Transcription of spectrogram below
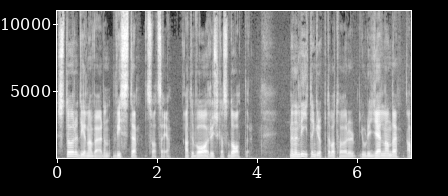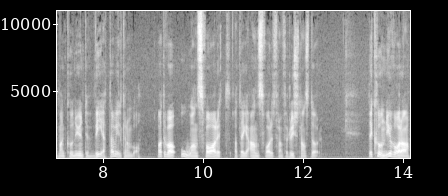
Större delen av världen visste, så att säga, att det var ryska soldater. Men en liten grupp debattörer gjorde gällande att man kunde ju inte veta vilka de var och att det var oansvarigt att lägga ansvaret framför Rysslands dörr. Det kunde ju vara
